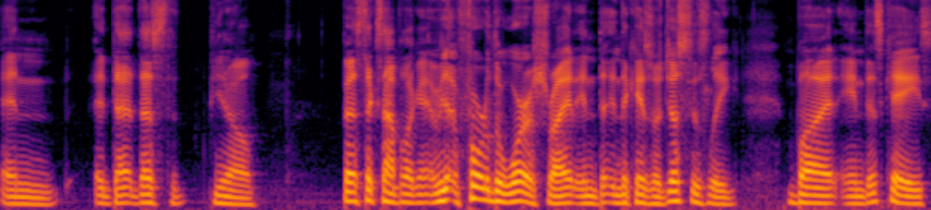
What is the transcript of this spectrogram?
and it, that that's the you know best example again I mean, for the worst, right? In the, in the case of Justice League, but in this case,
